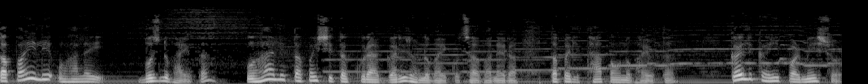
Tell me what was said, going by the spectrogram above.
तपाईँले उहाँलाई बुझ्नुभयो त? उहाँले तपाईँसित कुरा गरिरहनु भएको छ भनेर तपाईँले थाहा पाउनुभयो त? कहिले कहीँ परमेश्वर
